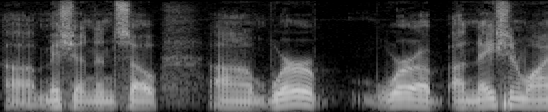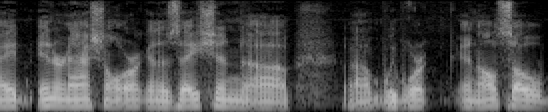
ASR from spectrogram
uh, mission, and so we're we're a, a, nationwide international organization. Uh, uh, we work, and also,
